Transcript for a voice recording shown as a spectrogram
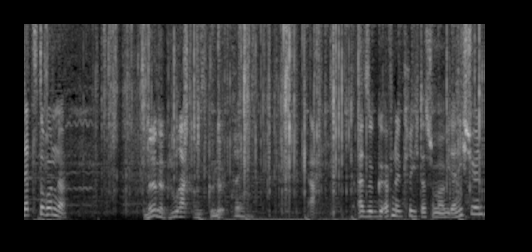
Letzte Runde. Möge Glurak uns Glück bringen. Ja. Also geöffnet kriege ich das schon mal wieder nicht schön.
